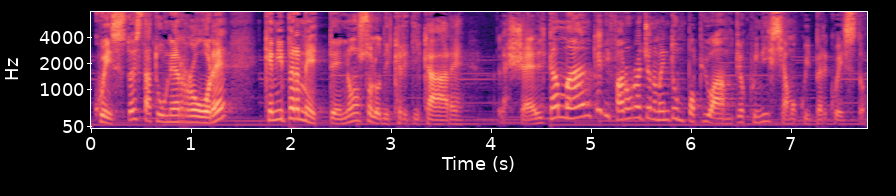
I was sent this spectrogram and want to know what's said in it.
questo è stato un errore che mi permette non solo di criticare la scelta, ma anche di fare un ragionamento un po' più ampio, quindi siamo qui per questo.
